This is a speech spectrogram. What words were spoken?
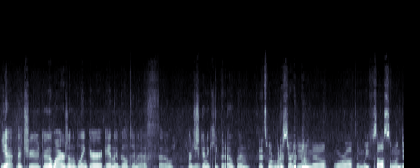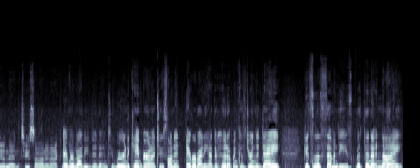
Yeah, they chewed through the wires on the blinker and they built a nest. So we're just going to keep it open. That's what we're going to start doing now more often. We saw someone doing that in Tucson, and I Everybody did it. In we were in a campground in Tucson and everybody had their hood open because during the day it gets in the 70s, but then at night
